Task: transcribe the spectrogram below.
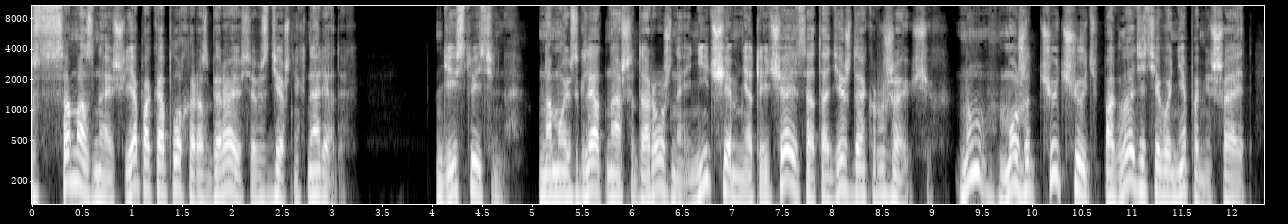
Сама знаешь, я пока плохо разбираюсь в здешних нарядах. Действительно, на мой взгляд, наша дорожная ничем не отличается от одежды окружающих. Ну, может, чуть-чуть погладить его не помешает —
